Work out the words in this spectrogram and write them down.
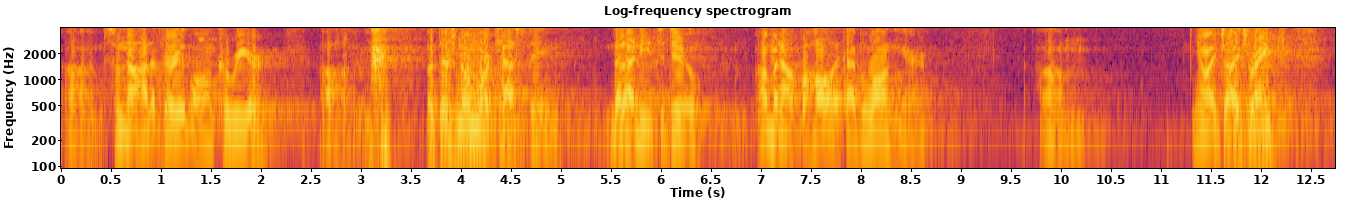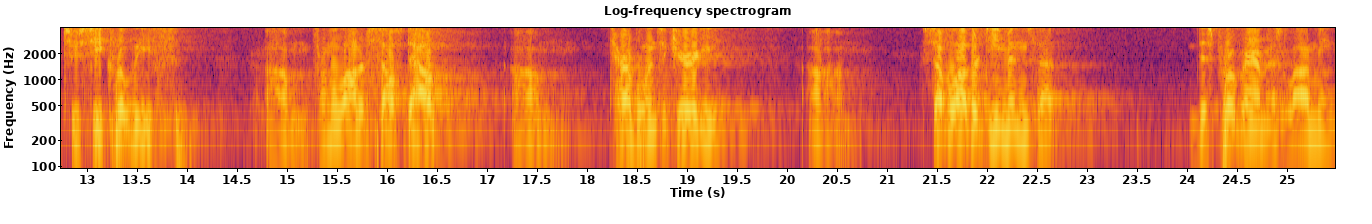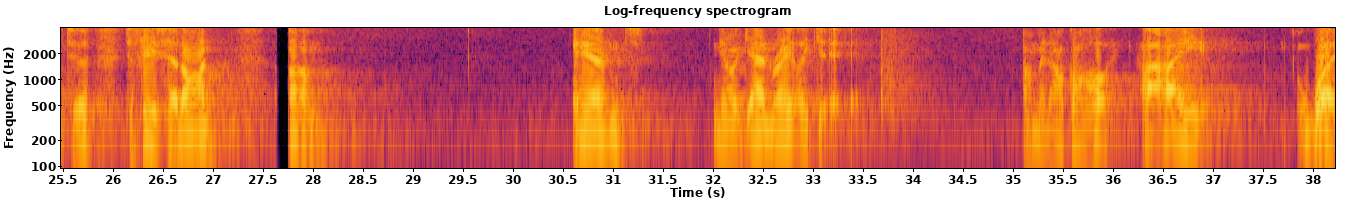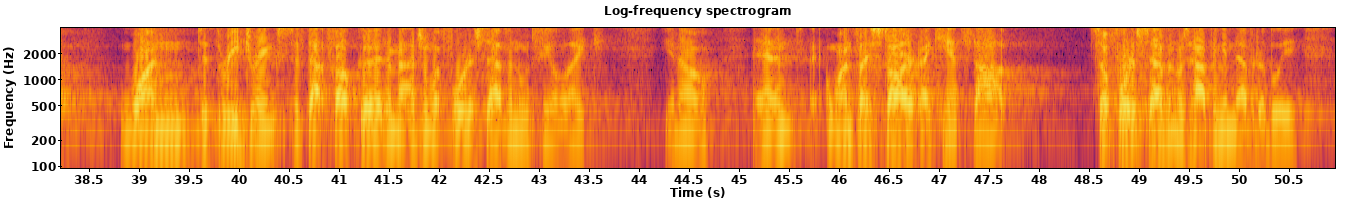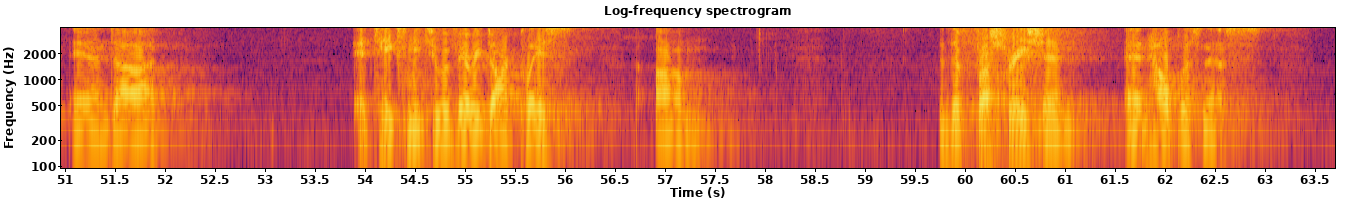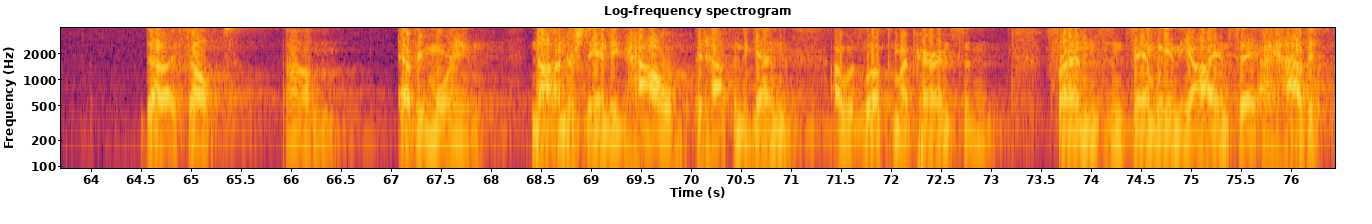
um, so not a very long career. Um, but there's no more testing that I need to do. I'm an alcoholic, I belong here. Um, you know, I, I, drank to seek relief um, from a lot of self doubt, um, terrible insecurity, um, several other demons that this program has allowed me to, to face head on. Um, and, you know, again, right, like, I'm an alcoholic. I, what one to three drinks, if that felt good, imagine what four to seven would feel like, you know? And once I start, I can't stop. So four to seven was happening inevitably. And uh, it takes me to a very dark place. Um, the frustration and helplessness that I felt um, every morning, not understanding how it happened again. I would look my parents and friends and family in the eye and say, I have it.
